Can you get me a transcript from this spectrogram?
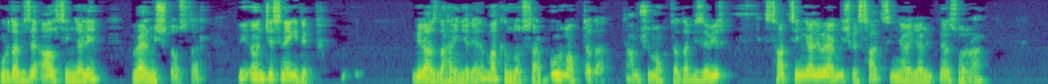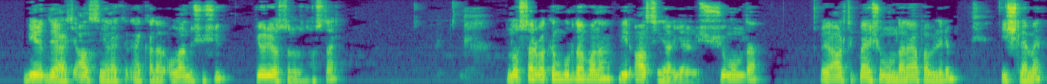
burada bize al sinyali vermiş dostlar. Bir öncesine gidip biraz daha inceleyelim. Bakın dostlar bu noktada tam şu noktada bize bir sat sinyali vermiş ve sat sinyali geldikten sonra bir diğer al sinyaline kadar olan düşüşü görüyorsunuz dostlar. Dostlar bakın burada bana bir al sinyal gelmiş. Şu mumda ve artık ben şu mumda ne yapabilirim? İşleme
